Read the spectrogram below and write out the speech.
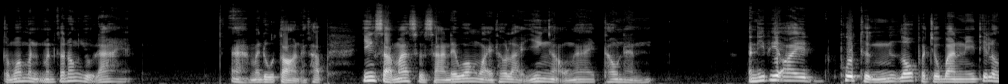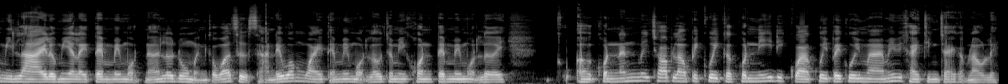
แต่ว่ามันมันก็ต้องอยู่ได้อะ อะมาดูต่อนะครับ ยิ่งสามารถสื่อสารได้ว่องไวเท่าไหร่ยิ่งเหงาง่ายเท่านั้น อันนี้พี่อ้อยพูดถึงโลกปัจจุบันนี้ที่เรามีไลน์เรามีอะไรเต็มไปหมดนะเราดูเหมือนกับว่าสื่อสารได้ว่องไวเต็มไปหมด เราจะมีคนเต็มไปหมดเลยเออคนนั้นไม่ชอบเราไปคุยกับคนนี้ดีกว่าคุยไปคุยมาไม่มีใครจริงใจกับเราเลย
